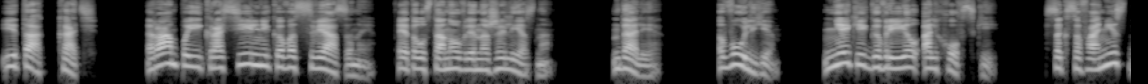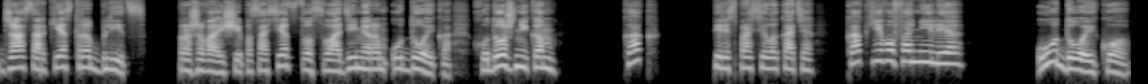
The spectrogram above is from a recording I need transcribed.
Итак, Кать, Рампа и Красильникова связаны. Это установлено железно. Далее. В Улье. Некий Гавриил Ольховский. Саксофонист джаз-оркестра «Блиц», проживающий по соседству с Владимиром Удойко, художником... «Как?» — переспросила Катя. «Как его фамилия?» «Удойко».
